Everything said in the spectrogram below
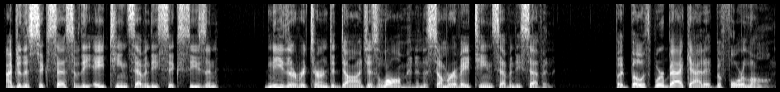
after the success of the 1876 season, neither returned to Dodge as lawmen in the summer of 1877, but both were back at it before long.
